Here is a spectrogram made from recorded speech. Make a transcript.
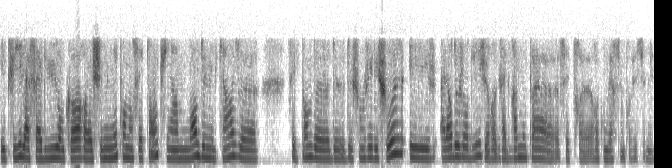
Et puis il a fallu encore euh, cheminer pendant sept ans. Puis à un moment, en 2015, euh, c'est le temps de, de, de, changer les choses. Et à l'heure d'aujourd'hui, je regrette vraiment pas cette reconversion professionnelle.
